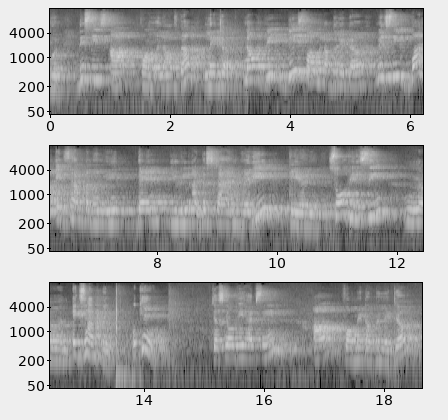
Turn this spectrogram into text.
good. This is our formula of the letter. Now with this formula of the letter we'll see one example only then you will understand very clearly. So we'll see uh, example. Okay. Just now we have seen a format of the letter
